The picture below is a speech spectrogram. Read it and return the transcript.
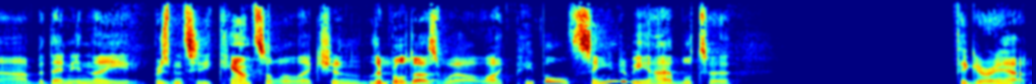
Uh, but then in the Brisbane City Council election, Liberal does well. Like people seem to be able to figure out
